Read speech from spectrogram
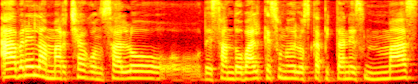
abre la marcha Gonzalo de Sandoval, que es uno de los capitanes más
